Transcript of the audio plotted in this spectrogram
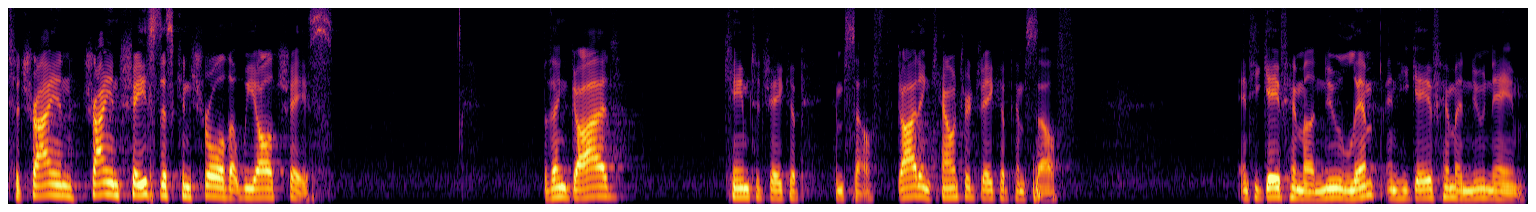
to try, and, try and chase this control that we all chase. But then God came to Jacob himself. God encountered Jacob himself. And he gave him a new limp and he gave him a new name.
